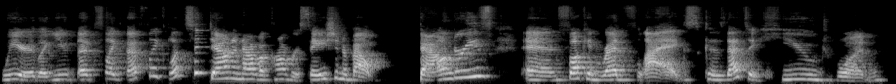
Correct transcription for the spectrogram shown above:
weird. Like you that's like that's like let's sit down and have a conversation about boundaries and fucking red flags because that's a huge one.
